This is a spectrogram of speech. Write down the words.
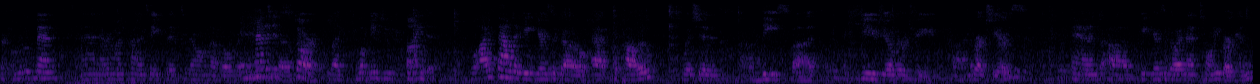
certain movements, and everyone kind of takes it to their own level. And how did it go. start? Like, what made you find it? Well, I found it eight years ago at Kripalu, which is The spot. a huge yoga retreat uh, in the Berkshires. And uh, eight years ago, I met Toni Bergins,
